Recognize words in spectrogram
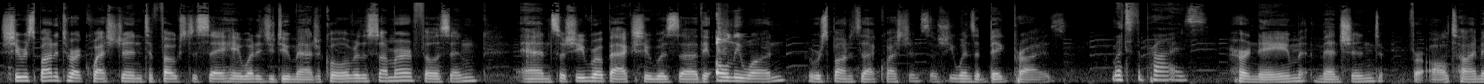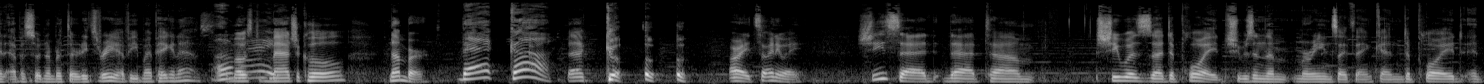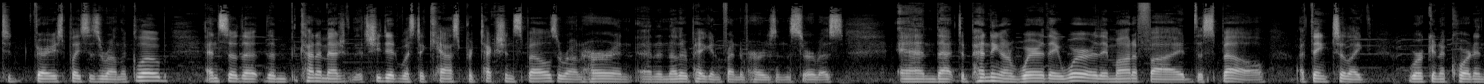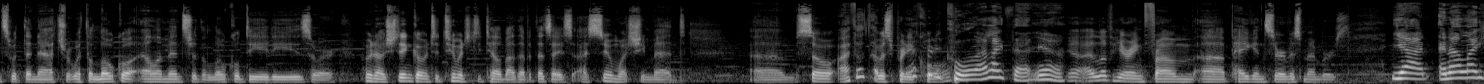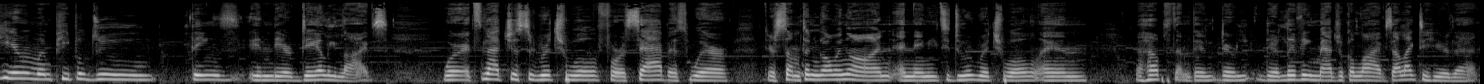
She responded to our question to folks to say, "Hey, what did you do magical over the summer? Fill us in." And so she wrote back. She was uh, the only one who responded to that question, so she wins a big prize. What's the prize? Her name mentioned for all time in episode number thirty-three of "Eat My Pagan Ass," the All most right. magical number. Becca. Becca. Uh, uh. All right. So anyway, she said that um, she was uh, deployed. She was in the Marines, I think, and deployed to various places around the globe. And so the the kind of magic that she did was to cast protection spells around her and, and another pagan friend of hers in the service. And that depending on where they were, they modified the spell. I think to like work in accordance with the natural, with the local elements or the local deities, or who knows. She didn't go into too much detail about that, but that's i assume what she meant. Um, so I thought that was pretty That's cool. pretty cool. I like that. Yeah. Yeah, I love hearing from uh, pagan service members. Yeah, and I like hearing when people do things in their daily lives where it's not just a ritual for a Sabbath where there's something going on and they need to do a ritual and it helps them. They're, they're, they're living magical lives. I like to hear that.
